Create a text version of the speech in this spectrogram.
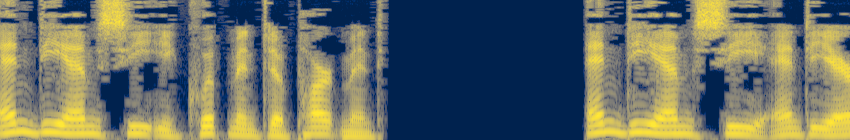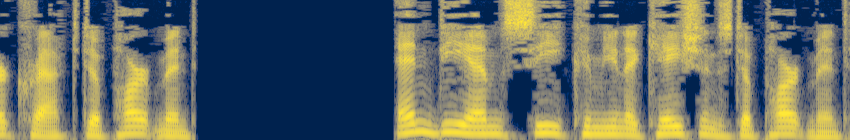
NDMC Equipment Department NDMC Anti-Aircraft Department NDMC Communications Department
